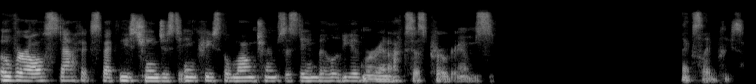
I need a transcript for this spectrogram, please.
Overall, staff expect these changes to increase the long-term sustainability of Marin access programs. Next slide, please.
